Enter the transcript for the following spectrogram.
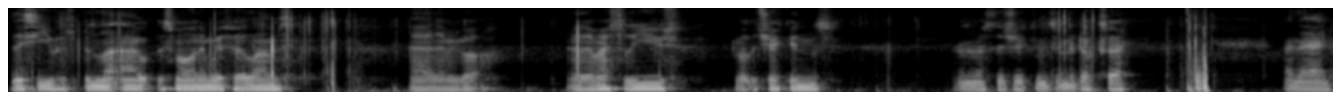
this ewe has been let out this morning with her lambs. Uh, then we've got uh, the rest of the ewes, we've got the chickens, and the rest of the chickens and the ducks there. And then,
